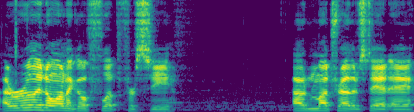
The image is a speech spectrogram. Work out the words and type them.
I really don't want to go flip for C. I would much rather stay at A.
